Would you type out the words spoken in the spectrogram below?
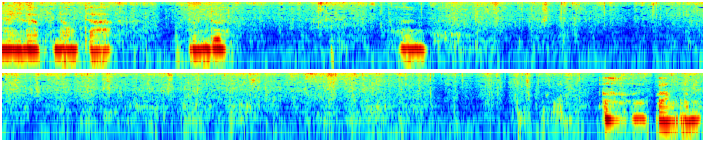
ง่ายแล้วพี่น้องจ๋าดูด้วยอืมเออปังอันนี้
